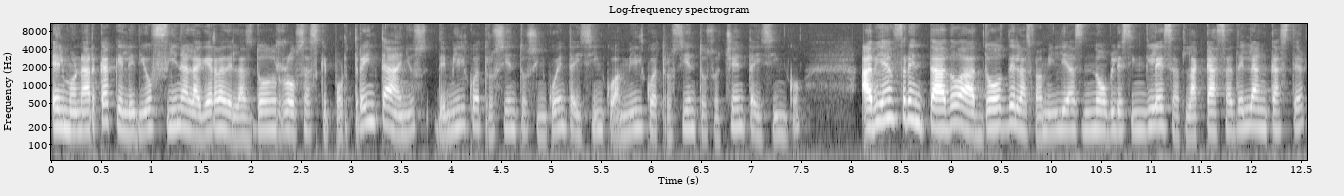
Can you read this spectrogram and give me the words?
el monarca que le dio fin a la Guerra de las Dos Rosas que por 30 años, de 1455 a 1485, había enfrentado a dos de las familias nobles inglesas, la Casa de Lancaster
